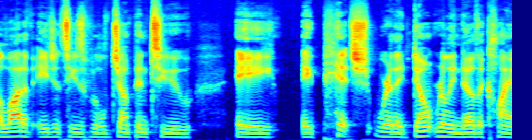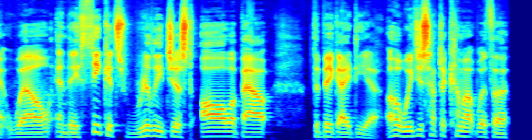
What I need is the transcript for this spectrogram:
a lot of agencies will jump into a a pitch where they don't really know the client well and they think it's really just all about the big idea. Oh, we just have to come up with a,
